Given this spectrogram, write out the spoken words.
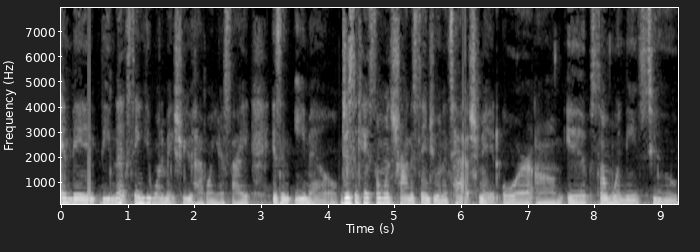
and then the next thing you want to make sure you have on your site is an email, just in case someone's trying to send you an attachment or um, if someone needs to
